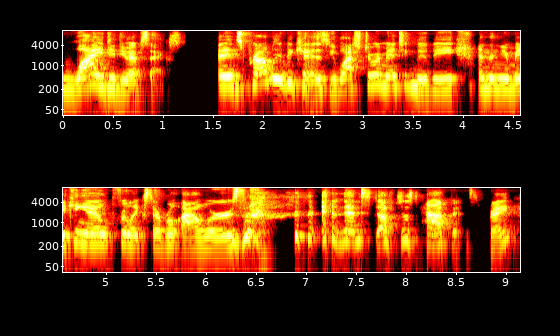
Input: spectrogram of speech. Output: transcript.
why did you have sex? And it's probably because you watched a romantic movie and then you're making out for like several hours and then stuff just happens right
